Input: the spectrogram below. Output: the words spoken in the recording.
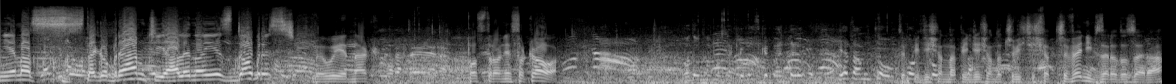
nie ma z, tego bramki, ale no jest dobry strzał. Były jednak po stronie Sokoła. Tym 50 na 50 oczywiście świadczy wynik 0 do 0.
